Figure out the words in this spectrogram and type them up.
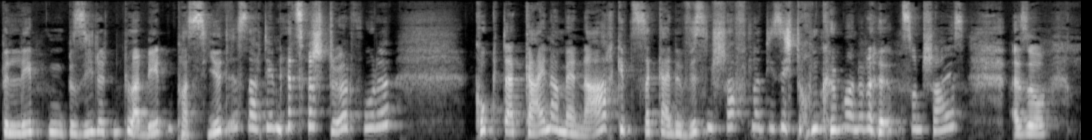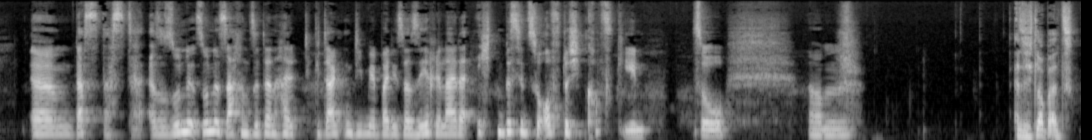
belebten, besiedelten Planeten passiert ist, nachdem der zerstört wurde? Guckt da keiner mehr nach? Gibt es da keine Wissenschaftler, die sich drum kümmern oder irgend so ein Scheiß? Also, ähm, das, das, also so eine, so eine Sachen sind dann halt Gedanken, die mir bei dieser Serie leider echt ein bisschen zu oft durch den Kopf gehen. So. Ähm. Also ich glaube, als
